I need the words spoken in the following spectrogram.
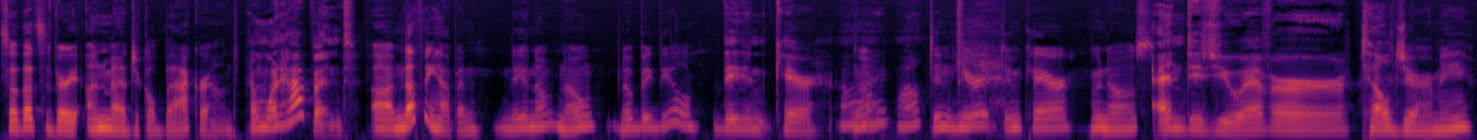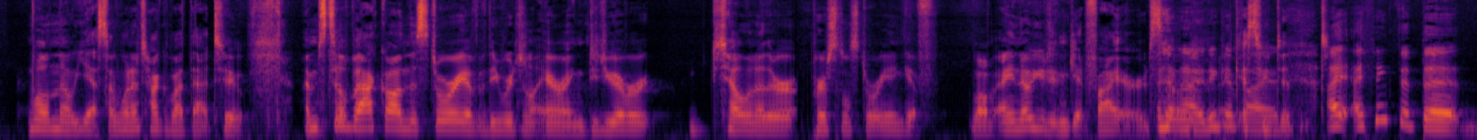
So that's a very unmagical background. And what happened? Um, nothing happened. You know, no, no big deal. They didn't care. All no, right, well, didn't hear it, didn't care. Who knows? And did you ever tell Jeremy? Well, no. Yes, I want to talk about that too. I'm still back on the story of the original airing. Did you ever tell another personal story and get? Well, I know you didn't get fired. So no, I didn't get I guess fired. You didn't. I, I think that the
